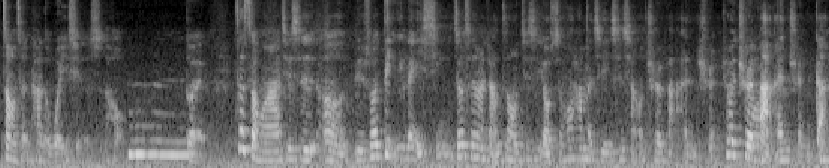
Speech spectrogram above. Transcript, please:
造成他的威胁的时候，嗯，对，这种啊，其实呃，比如说第一类型，就是要讲这种，其实有时候他们其实是想要缺乏安全，就会缺乏安全感。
